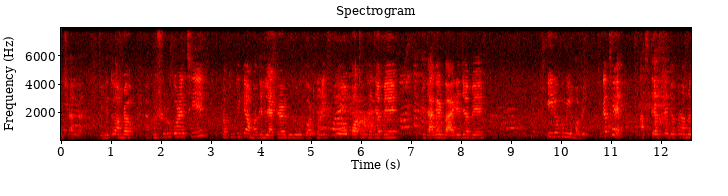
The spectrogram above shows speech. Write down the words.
ইনশাল্লাহ যেহেতু আমরা এখন শুরু করেছি, প্রথম থেকে আমাদের লেটারগুলো গঠন একটু পচা হয়ে যাবে, একটু দাগের বাইরে যাবে। এইরকমই হবে, ঠিক আছে? আস্তে আস্তে যখন আমরা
